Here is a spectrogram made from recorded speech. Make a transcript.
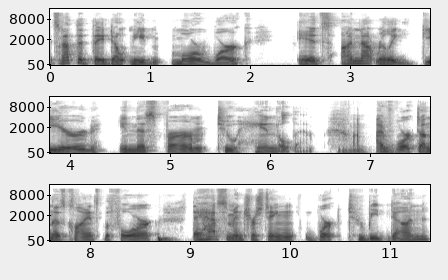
it's not that they don't need more work. It's I'm not really geared in this firm to handle them. Mm-hmm. I've worked on those clients before. They have some interesting work to be done.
